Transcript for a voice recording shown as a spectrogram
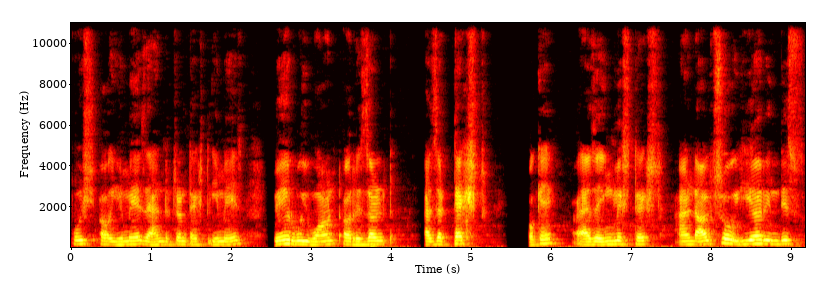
push a image and return text image where we want a result as a text okay? As a english text. And also here in this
